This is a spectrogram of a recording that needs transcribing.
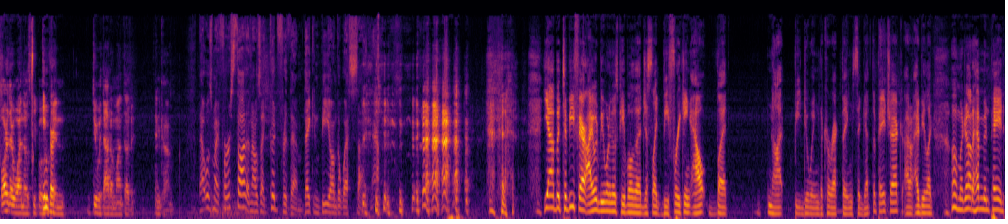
Or they're one of those people who Inver- can do without a month of income. that was my first thought, and I was like, good for them. They can be on the west side now. Yeah, but to be fair, I would be one of those people that just like be freaking out, but not be doing the correct things to get the paycheck. I don't, I'd be like, "Oh my god, I haven't been paid,"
